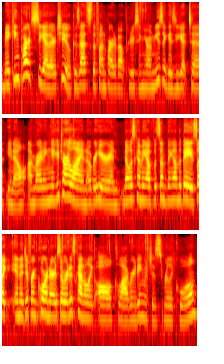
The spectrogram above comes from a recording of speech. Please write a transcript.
making parts together too because that's the fun part about producing your own music is you get to you know i'm writing a guitar line over here and noah's coming up with something on the bass like in a different corner. So we're just kind of like all collaborating which is really cool.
